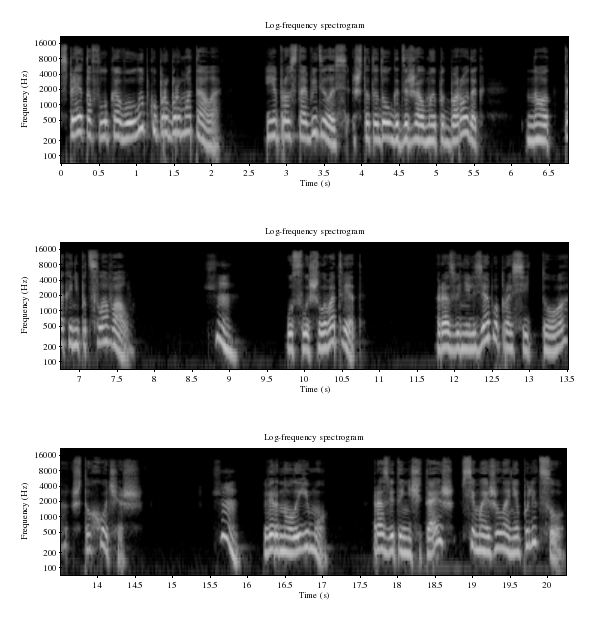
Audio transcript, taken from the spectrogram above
Спрятав лукавую улыбку, пробормотала. Я просто обиделась, что ты долго держал мой подбородок, но так и не поцеловал. Хм, услышала в ответ. Разве нельзя попросить то, что хочешь? Хм, вернула ему. Разве ты не считаешь все мои желания по лицу?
